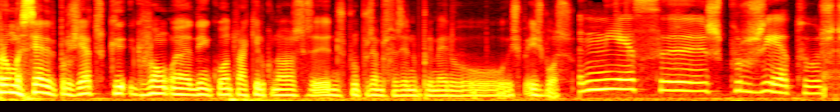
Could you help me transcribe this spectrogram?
para uma série de projetos que, que vão uh, de encontro àquilo que nós uh, nos propusemos fazer no primeiro esboço. Nesses projetos,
